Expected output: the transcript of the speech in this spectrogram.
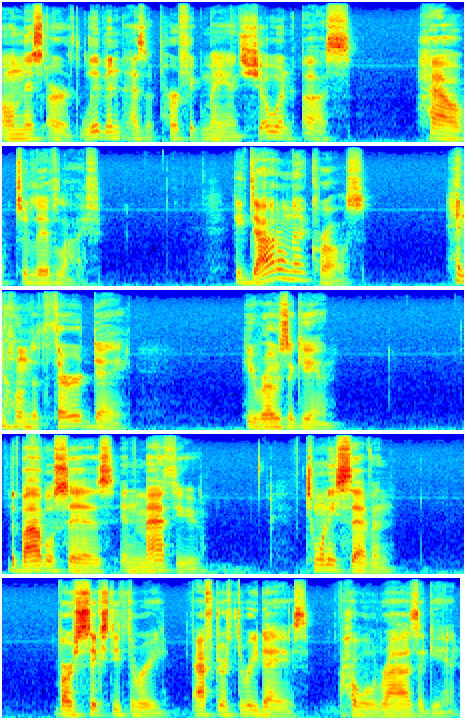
on this earth, living as a perfect man, showing us how to live life. He died on that cross, and on the third day, he rose again. The Bible says in Matthew 27, verse 63, after three days, I will rise again.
